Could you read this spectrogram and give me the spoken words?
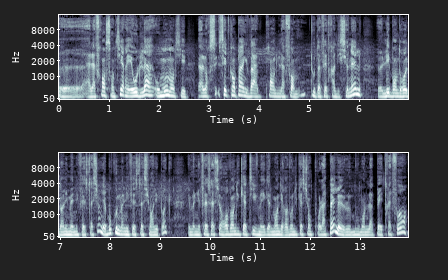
euh, à la France entière et au-delà, au monde entier. Alors cette campagne va prendre la forme tout à fait traditionnelle, euh, les banderoles dans les manifestations. Il y a beaucoup de manifestations à l'époque, des manifestations revendicatives, mais également des revendications pour la paix. Le, mouvement de la paix est très fort.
